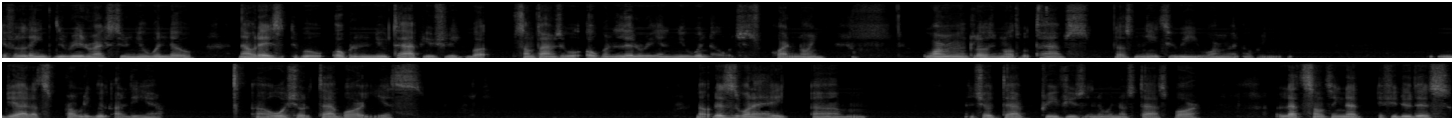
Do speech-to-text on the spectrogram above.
if a link redirects to a new window nowadays it will open a new tab usually but sometimes it will open literally in a new window which is quite annoying. Warming and closing multiple tabs doesn't need to be warming and opening. Yeah that's probably a good idea. Uh, always show the tab bar yes. No this is what I hate um, and show tab previews in the Windows taskbar. That's something that if you do this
